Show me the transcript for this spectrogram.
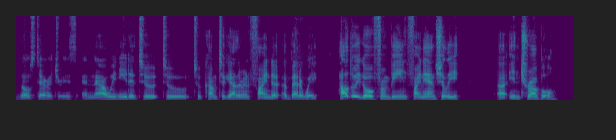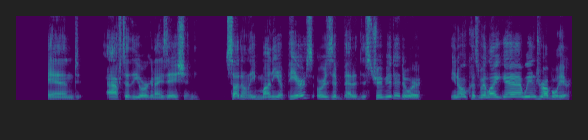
those territories and now we needed to to to come together and find a, a better way. How do we go from being financially uh, in trouble and after the organization suddenly money appears or is it better distributed or you know because we're like yeah we're in trouble here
